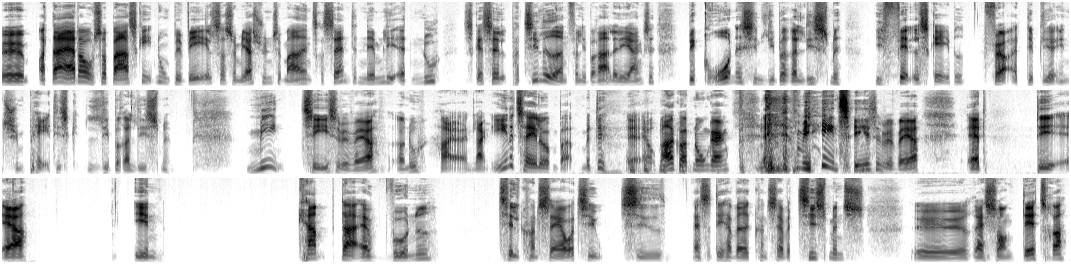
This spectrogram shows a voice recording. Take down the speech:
Øh, og der er der jo så bare sket nogle bevægelser, som jeg synes er meget interessante, nemlig at nu skal selv partilederen for Liberal Alliance begrunde sin liberalisme i fællesskabet, før at det bliver en sympatisk liberalisme. Min tese vil være, og nu har jeg en lang ene tale åbenbart, men det er jo meget godt nogle gange. Min tese vil være, at det er en kamp, der er vundet til konservativ side. Altså det har været konservatismens øh, raison d'être,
